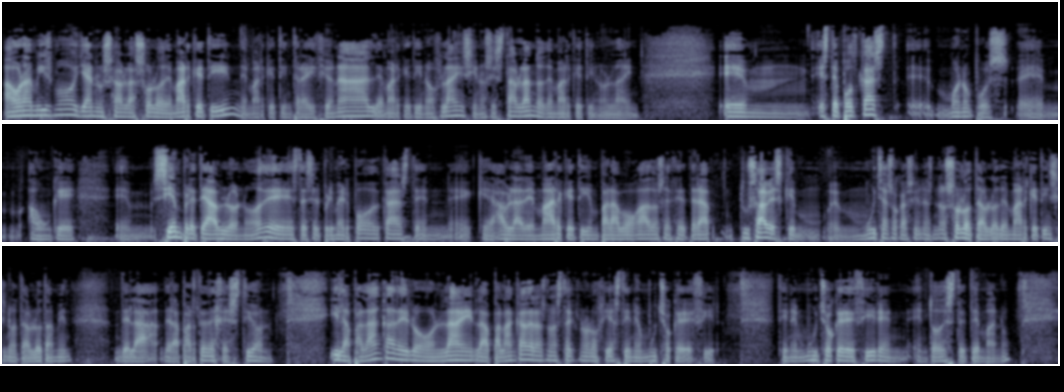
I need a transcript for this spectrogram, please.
Ahora mismo ya no se habla solo de marketing, de marketing tradicional, de marketing offline, sino se está hablando de marketing online. Em, este podcast, eh, bueno, pues em, aunque em, siempre te hablo, ¿no? De este es el primer podcast eh, que habla de marketing para abogados, etcétera. Tú sabes que en muchas ocasiones no solo te hablo de marketing, sino te hablo también de la, de la parte de gestión. Y la palanca de lo online, la palanca de las nuevas tecnologías tiene mucho que decir. Tiene mucho que decir en, todo este tema, ¿no?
